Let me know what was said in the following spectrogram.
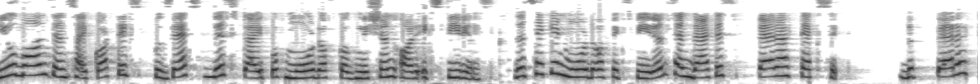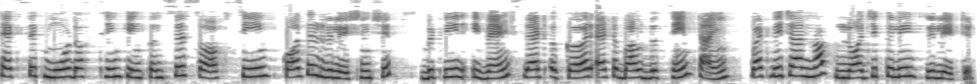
Newborns and psychotics possess this type of mode of cognition or experience. The second mode of experience, and that is parataxic. The parataxic mode of thinking consists of seeing causal relationships between events that occur at about the same time but which are not logically related.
